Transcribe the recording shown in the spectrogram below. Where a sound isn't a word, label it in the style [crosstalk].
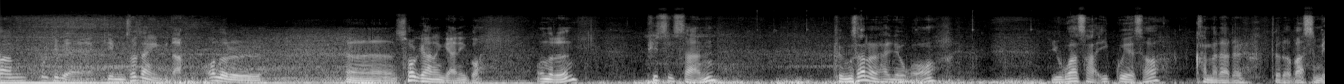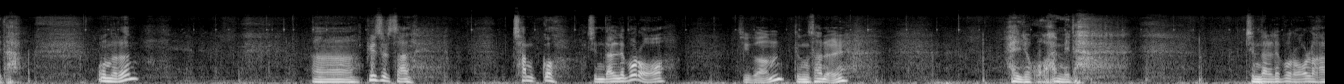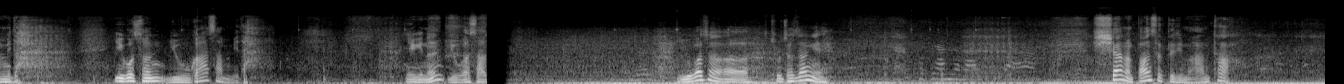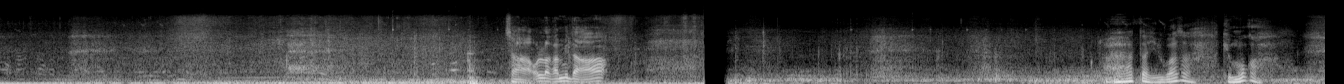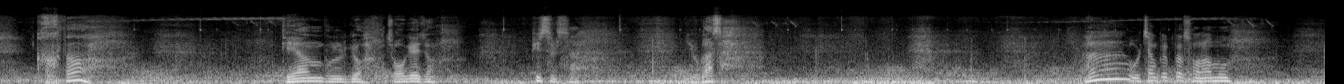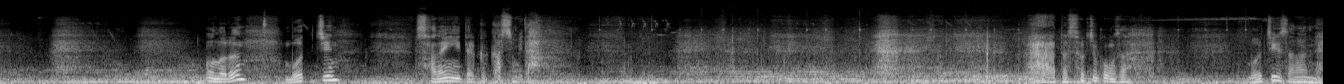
부산 꿀팁의 김 소장입니다. 오늘 어, 소개하는 게 아니고 오늘은 피슬산 등산을 하려고 유과사 입구에서 카메라를 들어봤습니다. 오늘은 어, 피슬산 참고 진달래 보러 지금 등산을 하려고 합니다. 진달래 보러 올라갑니다. 이곳은 유가사입니다. 여기는 유가사 유가사 주차장에 희한한 반석들이 많다. 자, 올라갑니다. 아따, 유가사 규모가 크다. 대한불교 조계종 피슬산 유가사. 아 울창빽빽 소나무. 오늘은 멋진 산행이 될 것 같습니다. 아따 석주공사. 멋지게 써놨네.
